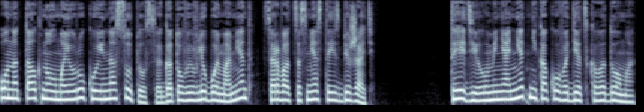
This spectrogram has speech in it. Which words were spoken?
Он оттолкнул мою руку и насупился, готовый в любой момент сорваться с места и сбежать. «Тедди, у меня нет никакого детского дома.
